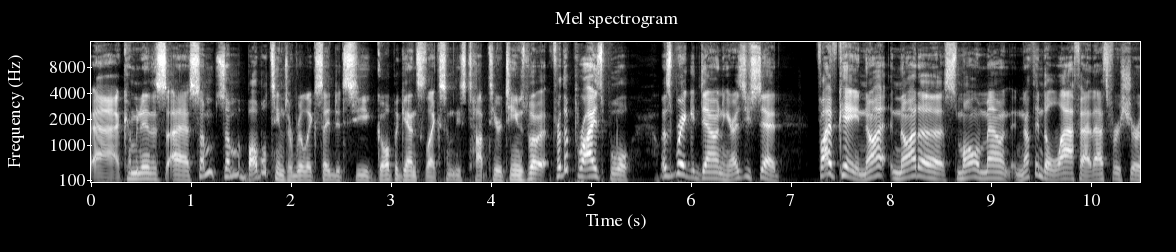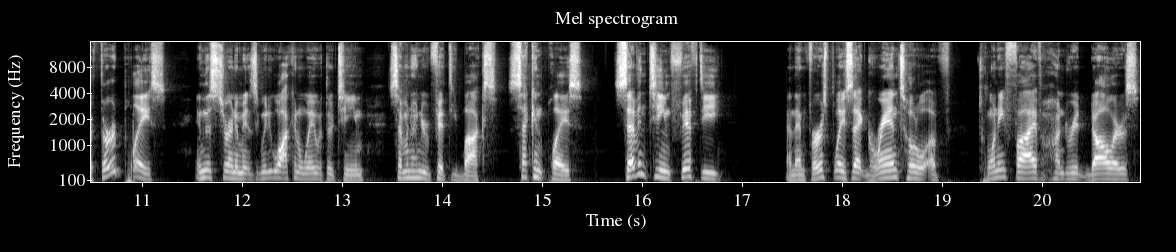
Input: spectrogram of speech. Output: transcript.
uh, coming in. This uh, some some bubble teams are really excited to see go up against like some of these top tier teams. But for the prize pool, let's break it down here. As you said, 5K, not not a small amount, nothing to laugh at. That's for sure. Third place in this tournament is going to be walking away with their team 750 bucks. Second place 1750 and then first place that grand total of twenty five hundred dollars.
